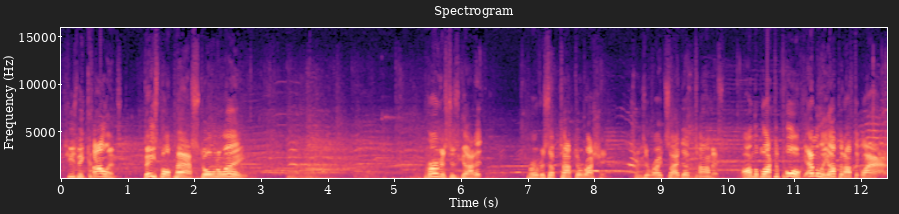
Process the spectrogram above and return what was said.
Excuse me, Collins. Baseball pass stolen away. Purvis has got it. Purvis up top to Rushing. Swings it right side to Thomas. On the block to Polk. Emily up and off the glass.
